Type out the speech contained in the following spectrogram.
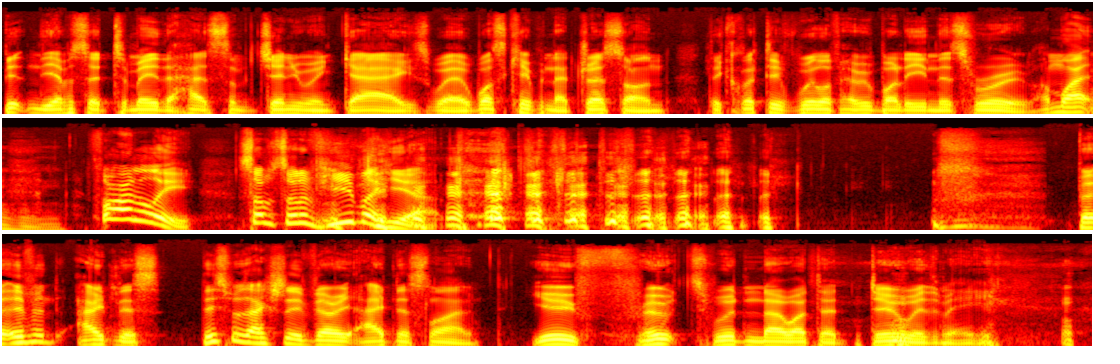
bit in the episode to me that has some genuine gags where what's keeping that dress on? The collective will of everybody in this room. I'm like, hmm. finally, some sort of humor here. but even Agnes, this was actually a very Agnes line. You fruits wouldn't know what to do with me.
